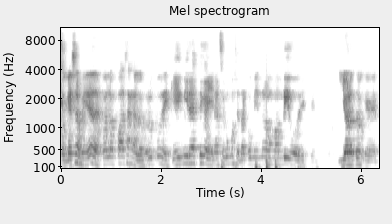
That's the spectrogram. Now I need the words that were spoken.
Porque esos videos después los pasan a los grupos de que "Ey, mira este gallinazo cómo se está comiendo a un man vivo. Dice. Y yo lo tengo que ver.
